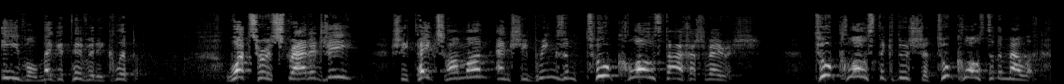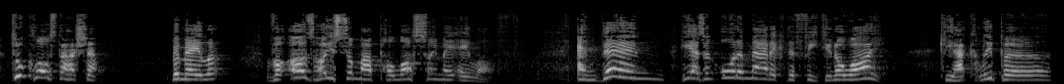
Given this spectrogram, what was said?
evil, negativity, klippa. What's her strategy? She takes Haman and she brings him too close to Achashverosh. Too close to Kedusha, too close to the Melech, too close to Hashem. B'meila, v'oz hoysam And then he has an automatic defeat. You know why? Ki haklipa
